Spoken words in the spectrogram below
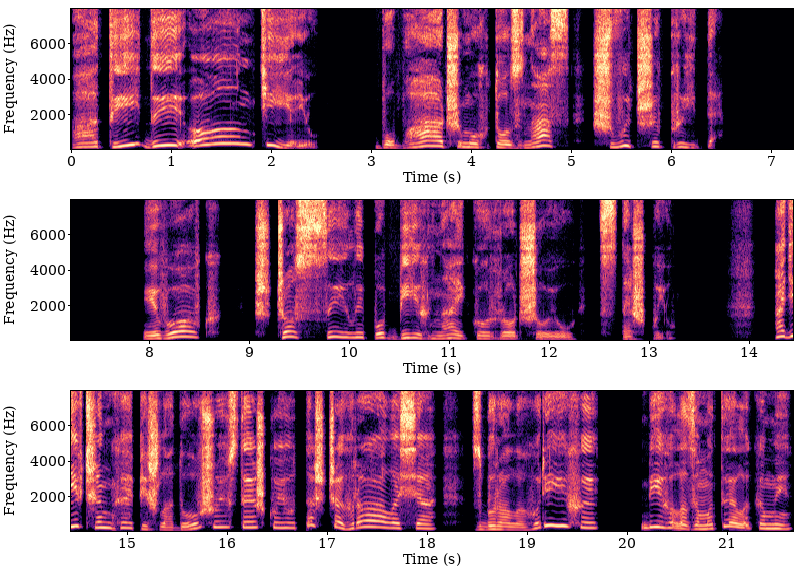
а ти йди он тією, бо бачимо, хто з нас швидше прийде. І вовк щосили побіг найкоротшою стежкою. А дівчинка пішла довшою стежкою та ще гралася, збирала горіхи, бігала за метеликами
